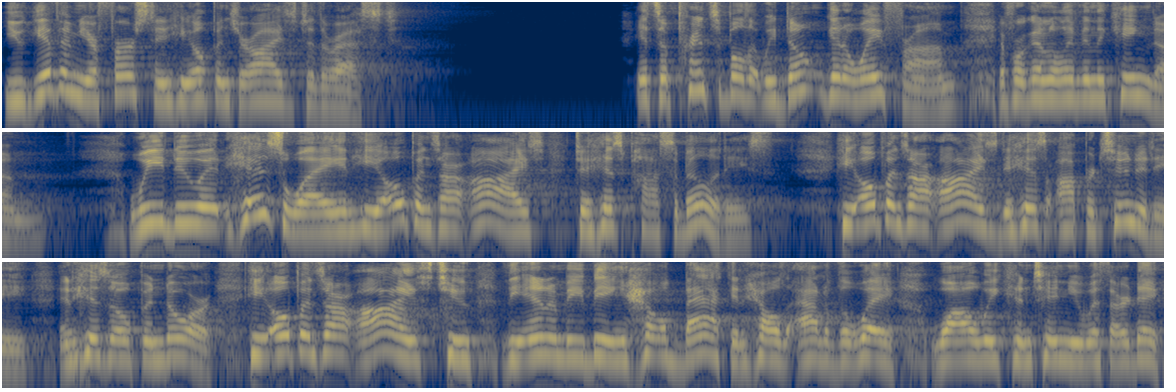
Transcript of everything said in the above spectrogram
You give him your first and he opens your eyes to the rest. It's a principle that we don't get away from if we're going to live in the kingdom. We do it his way and he opens our eyes to his possibilities. He opens our eyes to his opportunity and his open door. He opens our eyes to the enemy being held back and held out of the way while we continue with our day.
